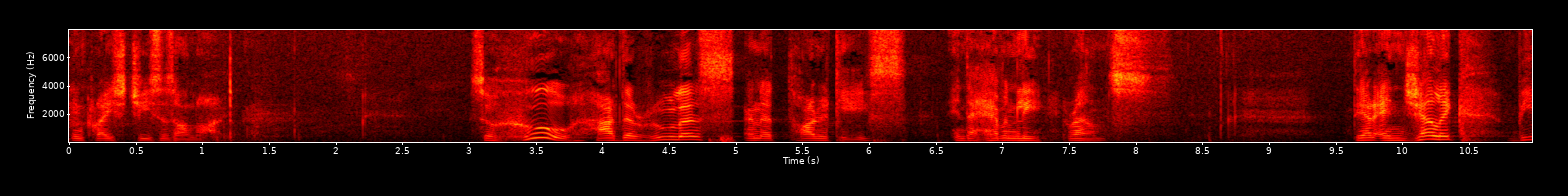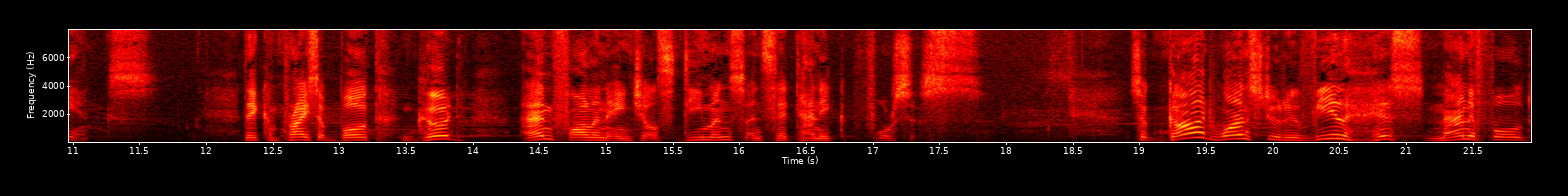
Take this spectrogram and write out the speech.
in Christ Jesus our Lord. So, who are the rulers and authorities in the heavenly realms? They are angelic beings. They comprise of both good and fallen angels, demons, and satanic forces. So God wants to reveal his manifold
